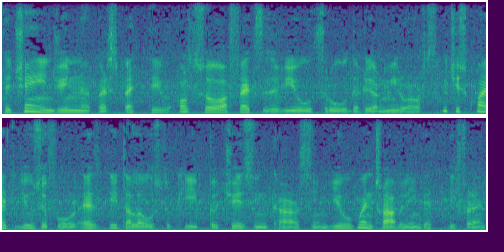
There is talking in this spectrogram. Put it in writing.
The change in perspective also affects the view through the rear mirrors, which is quite useful as it allows to keep chasing cars in view when traveling at different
